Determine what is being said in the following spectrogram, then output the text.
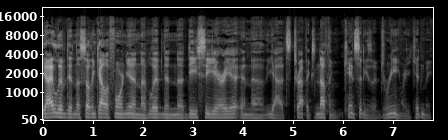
Yeah, I lived in uh, Southern California and I've lived in the D.C. area, and uh, yeah, it's traffic's nothing. Kansas City is a dream. Are you kidding me?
